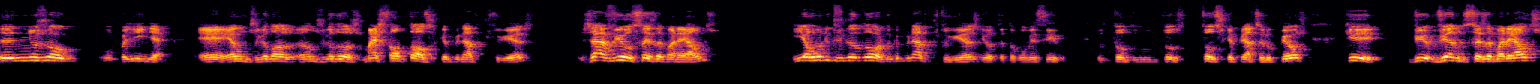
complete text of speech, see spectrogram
uh, nenhum jogo. O Palhinha é, é, um dos jogadores, é um dos jogadores mais faltosos do campeonato português, já viu seis amarelos e é o único jogador do campeonato português, e eu até estou convencido de todo, todos, todos os campeonatos europeus, que vendo seis amarelos,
